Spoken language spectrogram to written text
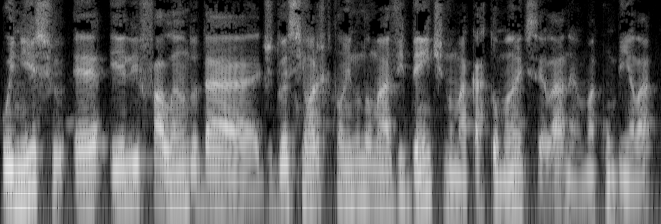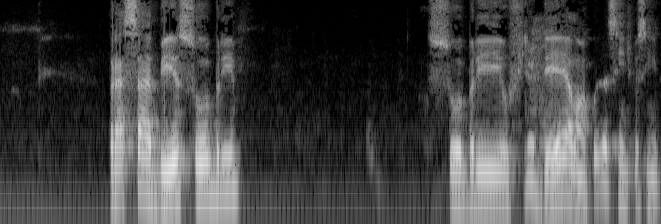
O início é ele falando da, de duas senhoras que estão indo numa vidente, numa cartomante, sei lá, né, uma cumbinha lá, para saber sobre sobre o filho dela, uma coisa assim, tipo assim,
